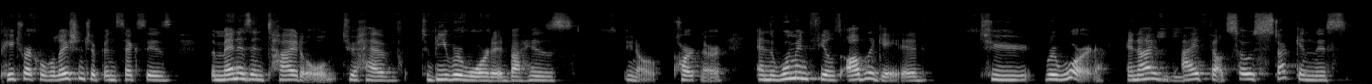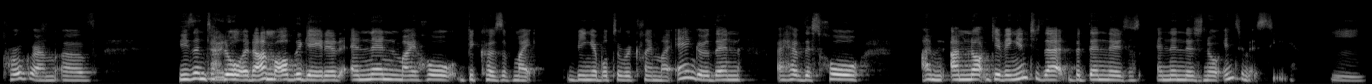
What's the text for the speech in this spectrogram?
patriarchal relationship in sex is the man is entitled to have to be rewarded by his you know partner and the woman feels obligated to reward and i mm-hmm. i felt so stuck in this program of he's entitled and i'm obligated and then my whole because of my being able to reclaim my anger then i have this whole i'm i'm not giving into that but then there's and then there's no intimacy mm.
